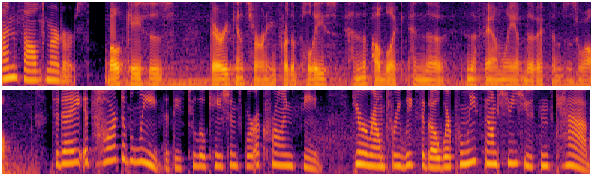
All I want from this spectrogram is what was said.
unsolved murders. Both cases very concerning for the police and the public and the and the family of the victims as well. Today, it's hard to believe that these two locations were a crime scene. Here around three weeks ago, where police found Huey Houston's cab.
